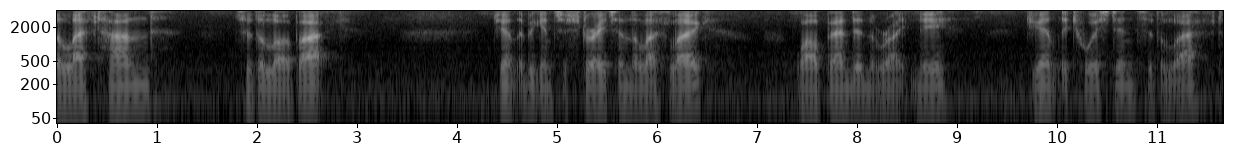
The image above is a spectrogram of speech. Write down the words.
the left hand to the lower back. Gently begin to straighten the left leg while bending the right knee, gently twisting to the left.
